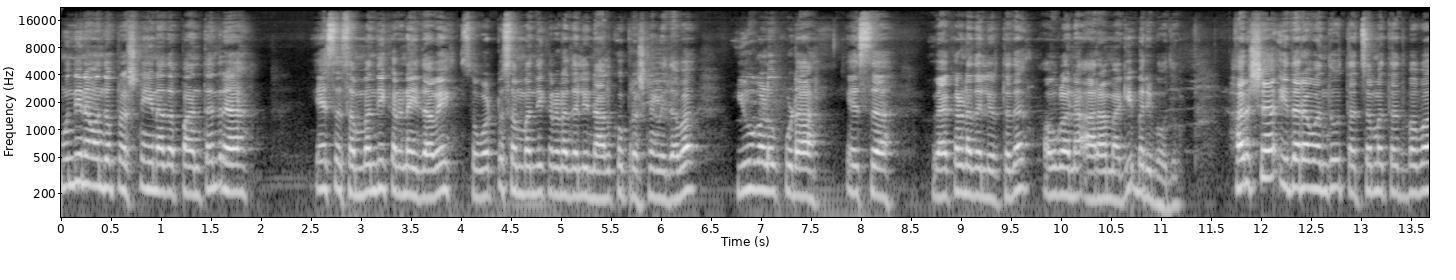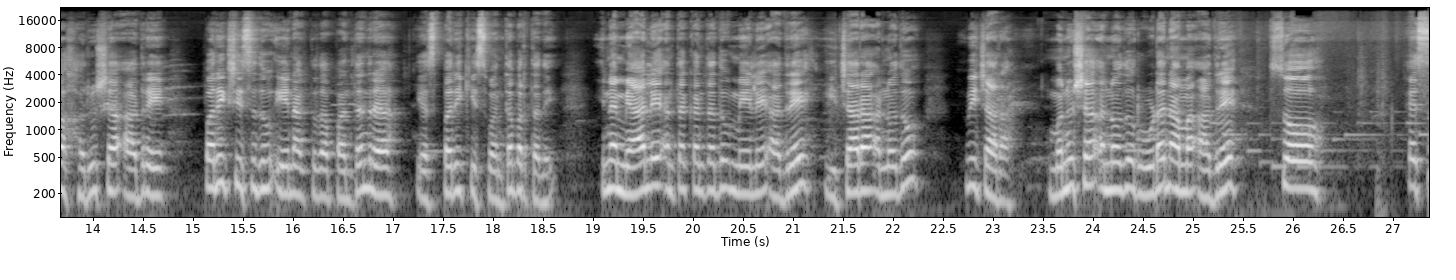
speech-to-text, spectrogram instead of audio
ಮುಂದಿನ ಒಂದು ಪ್ರಶ್ನೆ ಏನದಪ್ಪ ಅಂತಂದ್ರೆ, ಎಸ್, ಸಂಬಂಧೀಕರಣ ಇದ್ದಾವೆ ಸೊ ಒಟ್ಟು ಸಂಬಂಧೀಕರಣದಲ್ಲಿ ನಾಲ್ಕು ಪ್ರಶ್ನೆಗಳಿದ್ದಾವೆ ಇವುಗಳು ಕೂಡ ಎಸ್ ವ್ಯಾಕರಣದಲ್ಲಿರ್ತದೆ. ಅವುಗಳನ್ನು ಆರಾಮಾಗಿ ಬರಿಬೋದು. ಹರ್ಷ ಇದರ ಒಂದು ತತ್ಸಮ ತದ್ಭವ ಹರುಷ ಆದರೆ ಪರೀಕ್ಷಿಸೋದು ಏನಾಗ್ತದಪ್ಪ ಅಂತಂದ್ರೆ ಎಸ್ ಪರೀಕ್ಷಿಸು ಅಂತ ಬರ್ತದೆ. ಇನ್ನು ಮ್ಯಾಲೆ ಅಂತಕ್ಕಂಥದ್ದು ಮೇಲೆ ಆದರೆ ವಿಚಾರ ಅನ್ನೋದು ವಿಚಾರ. ಮನುಷ್ಯ ಅನ್ನೋದು ರೂಢನಾಮ ಆದರೆ ಸೊ ಎಸ್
